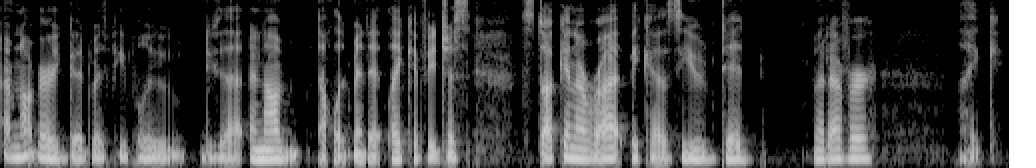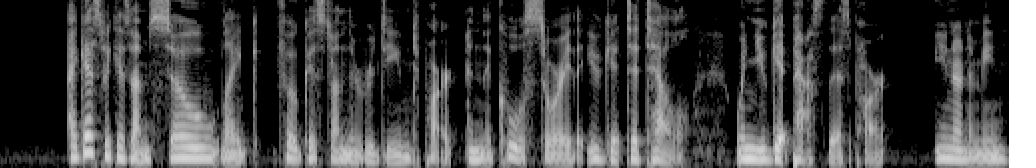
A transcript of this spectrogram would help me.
I'm not very good with people who do that, and I'll, I'll admit it. Like if you just stuck in a rut because you did whatever, like I guess because I'm so like focused on the redeemed part and the cool story that you get to tell when you get past this part. You know what I mean?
